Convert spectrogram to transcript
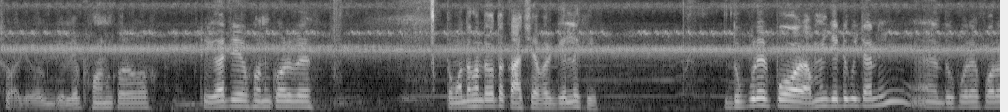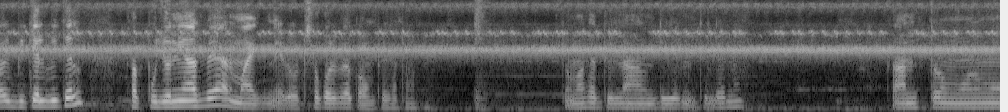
সজল গেলে ফোন করব। ঠিক আছে ফোন করবে। তোমাদের ওখান থেকে তো কাছে, আবার গেলে কি? দুপুরের পর, আমি যেটুকু জানি দুপুরের পর ওই বিকেল বিকেল সব পুজো নিয়ে আসবে আর মাইক নিয়ে রোড শো করবে কমপ্লিট হবে। তোমাকে দিলাম, দিয়ে দিলে না? কান্ত মুর্মু,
